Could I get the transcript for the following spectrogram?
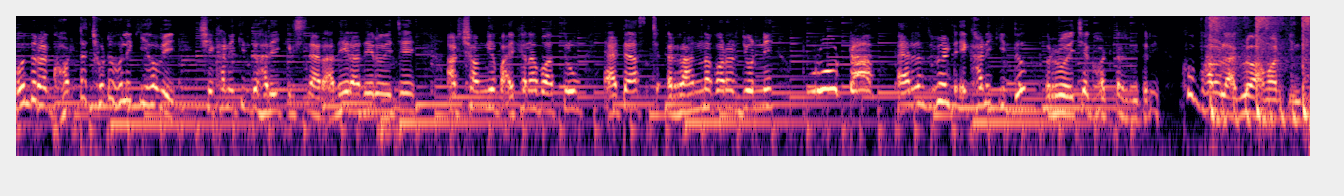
বন্ধুরা, ঘরটা ছোট হলে কি হবে? সেখানে কিন্তু হরে কৃষ্ণা, রাধে রাধে রয়েছে। আর সঙ্গে পায়খানা বাথরুম অ্যাটাচড রান্না করার জন্যে পুরোটা অ্যারেঞ্জমেন্ট এখানে কিন্তু রয়েছে ঘরটার ভিতরে। খুব ভালো লাগল আমার কিন্তু।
